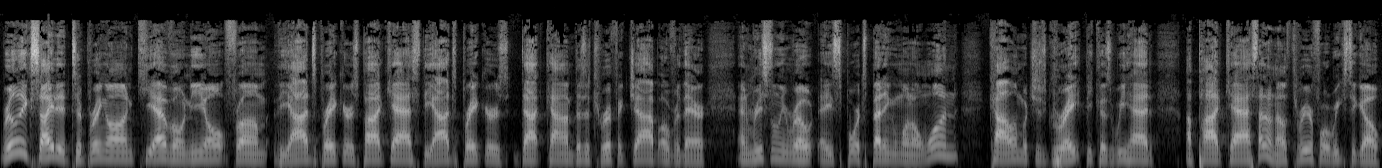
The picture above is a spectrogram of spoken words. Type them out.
Really excited to bring on Kiev O'Neill from the Odds Breakers podcast, theoddsbreakers.com. Does a terrific job over there and recently wrote a sports betting 101 column, which is great because we had a podcast, I don't know, three or four weeks ago.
